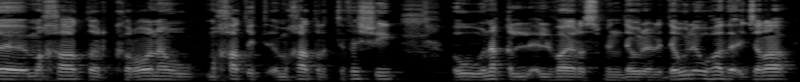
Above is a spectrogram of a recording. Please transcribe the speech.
مخاطر كورونا ومخاطر مخاطر التفشي ونقل الفيروس من دولة لدولة وهذا إجراء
